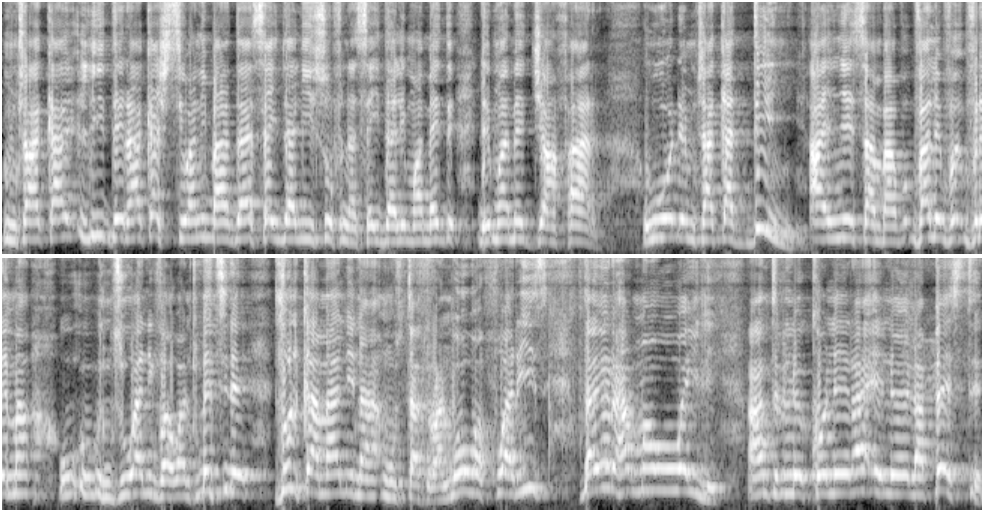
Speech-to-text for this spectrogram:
mtu aka lider aka shisiwani baada ya said ali yusuf na said ali mohamed de mohamed jafar uode mtaka dinyi aenye samba vale v- vraiment u- u- nzuani va wantu. Betsile dhul kamali na mustadran wo wafuariz d'ailleurs harma wo waili entre le choléra et le, la peste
